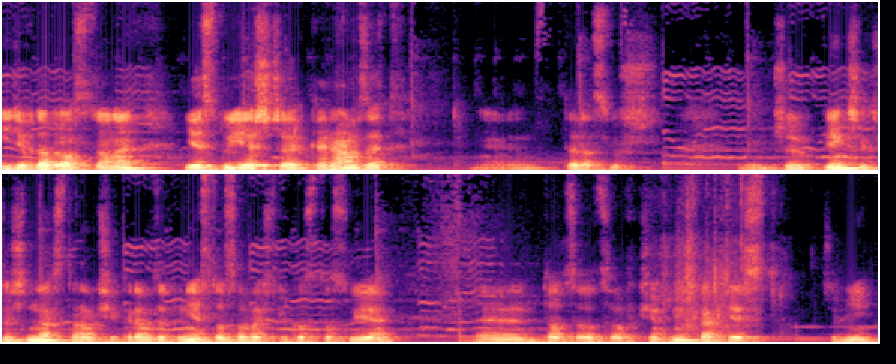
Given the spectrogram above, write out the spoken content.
idzie w dobrą stronę. Jest tu jeszcze keramzyt. E, Teraz już przy większych roślinach staram się keramzytu nie stosować, tylko stosuję e, to, co, co w księżniczkach jest, czyli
